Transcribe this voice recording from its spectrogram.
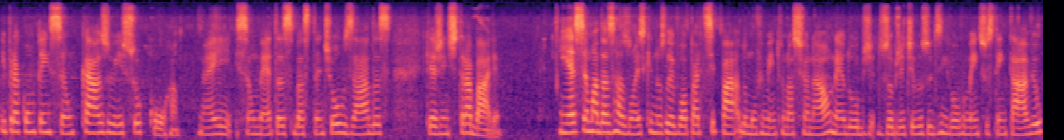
e para contenção caso isso ocorra. Né? E são metas bastante ousadas que a gente trabalha. E essa é uma das razões que nos levou a participar do movimento nacional, né, do, dos Objetivos do Desenvolvimento Sustentável.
